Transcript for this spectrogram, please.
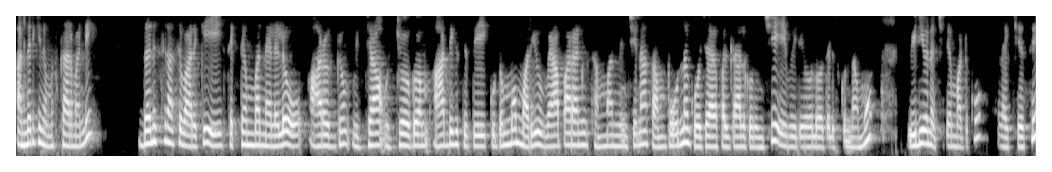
అందరికీ నమస్కారం అండి ధనుసు రాశి వారికి సెప్టెంబర్ నెలలో ఆరోగ్యం విద్య ఉద్యోగం ఆర్థిక స్థితి కుటుంబం మరియు వ్యాపారానికి సంబంధించిన సంపూర్ణ గోచార ఫలితాల గురించి ఈ వీడియోలో తెలుసుకుందాము. వీడియో నచ్చితే మటుకు లైక్ చేసి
